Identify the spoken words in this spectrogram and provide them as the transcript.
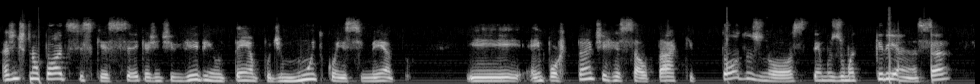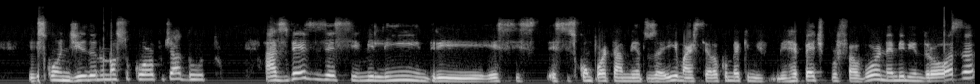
A gente não pode se esquecer que a gente vive em um tempo de muito conhecimento e é importante ressaltar que todos nós temos uma criança escondida no nosso corpo de adulto. Às vezes esse milindre, esses, esses comportamentos aí, Marcela, como é que me, me repete, por favor, né? Milindrosa.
